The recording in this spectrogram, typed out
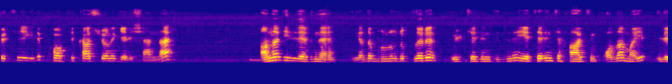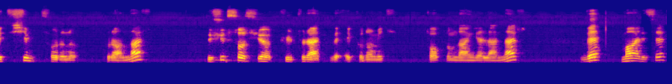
kötüye gidip komplikasyonu gelişenler ana dillerine ya da bulundukları ülkenin diline yeterince hakim olamayıp iletişim sorunu kuranlar, düşük sosyo-kültürel ve ekonomik toplumdan gelenler ve maalesef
